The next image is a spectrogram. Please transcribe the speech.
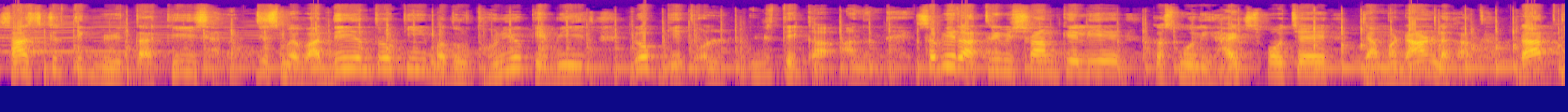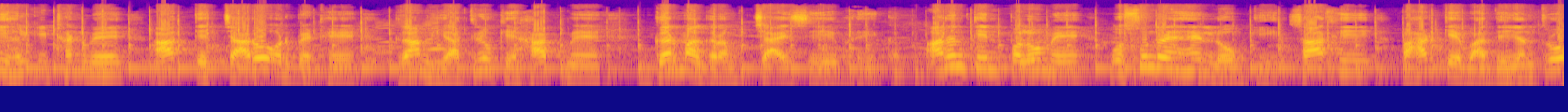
सांस्कृतिक विविधता की झलक, जिसमें वाद्य यंत्रों की मधुर ध्वनियों के बीच लोकगीत और नृत्य का आनंद है। सभी रात्रि विश्राम के लिए कसमोली हाइट्स पहुँचे, जहाँ मंडान लगा था। रात की हल्की ठंड में आग के चारों ओर बैठे ग्राम यात्रियों के हाथ में गर्मा गर्म चाय से भरे कप। आनंद के इन पलों में वो सुन रहे हैं लोकगीत साथ ही पहाड़ के वाद्य यंत्रों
